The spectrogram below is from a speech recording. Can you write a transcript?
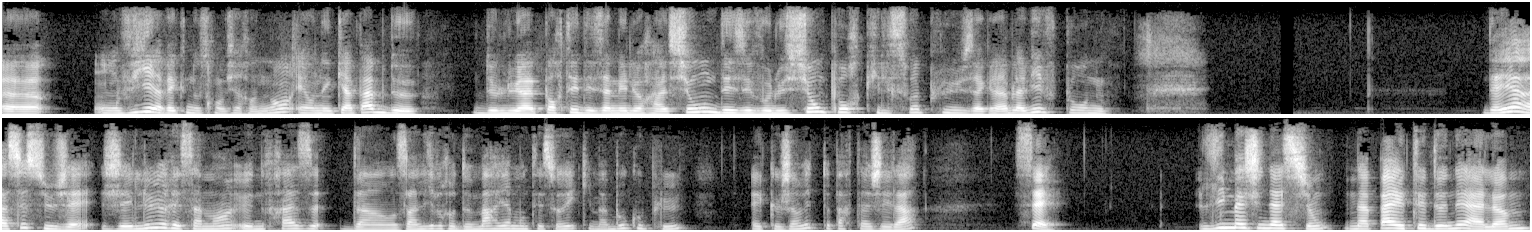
euh, on vit avec notre environnement et on est capable de, de lui apporter des améliorations, des évolutions pour qu'il soit plus agréable à vivre pour nous. D'ailleurs, à ce sujet, j'ai lu récemment une phrase dans un livre de Maria Montessori qui m'a beaucoup plu et que j'ai envie de te partager là. C'est L'imagination n'a pas été donnée à l'homme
